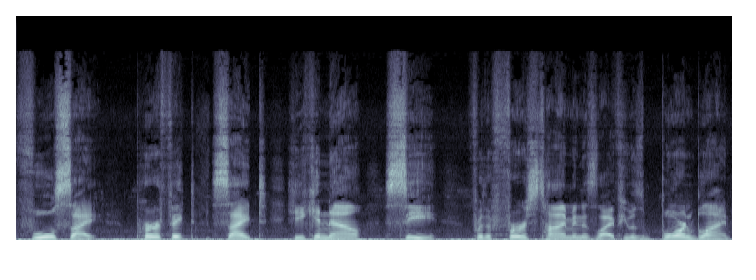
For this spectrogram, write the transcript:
full sight, perfect sight. He can now see for the first time in his life. He was born blind,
